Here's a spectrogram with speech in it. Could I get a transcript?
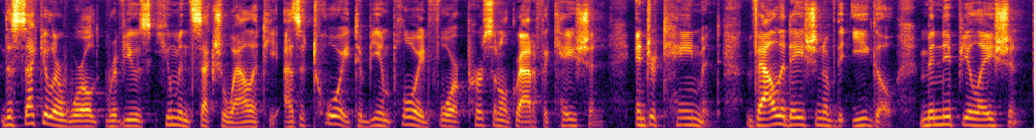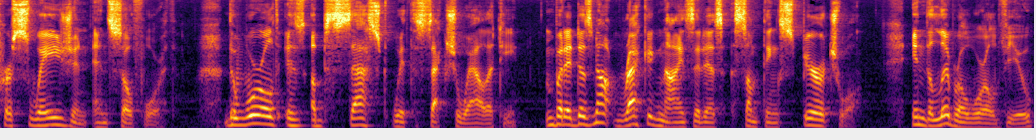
The secular world reviews human sexuality as a toy to be employed for personal gratification, entertainment, validation of the ego, manipulation, persuasion, and so forth. The world is obsessed with sexuality, but it does not recognize it as something spiritual. In the liberal worldview,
